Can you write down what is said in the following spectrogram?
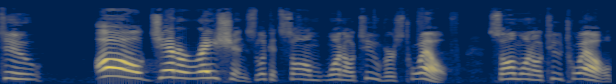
to all generations. Look at Psalm 102, verse 12. Psalm 102, 12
